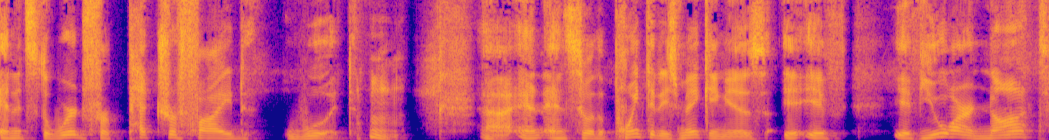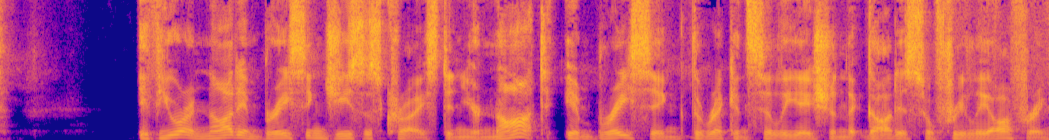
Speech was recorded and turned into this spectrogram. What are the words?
and it's the word for petrified wood. Uh, and and so the point that he's making is if if you are not if you are not embracing Jesus Christ and you're not embracing the reconciliation that God is so freely offering,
